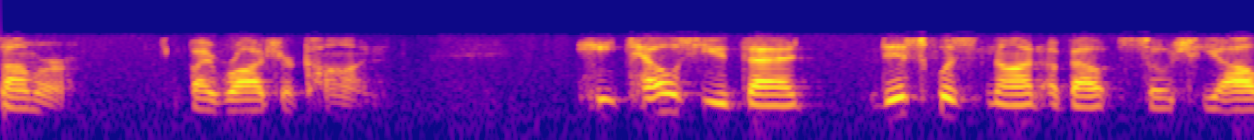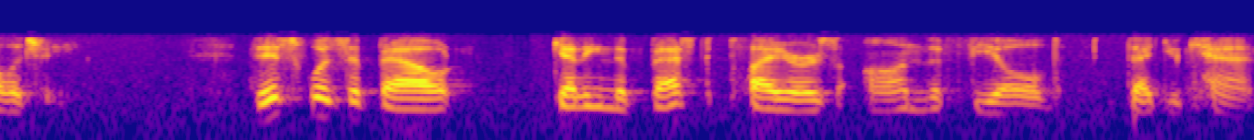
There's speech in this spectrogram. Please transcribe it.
Summer by Roger Kahn, he tells you that this was not about sociology. This was about getting the best players on the field that you can.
